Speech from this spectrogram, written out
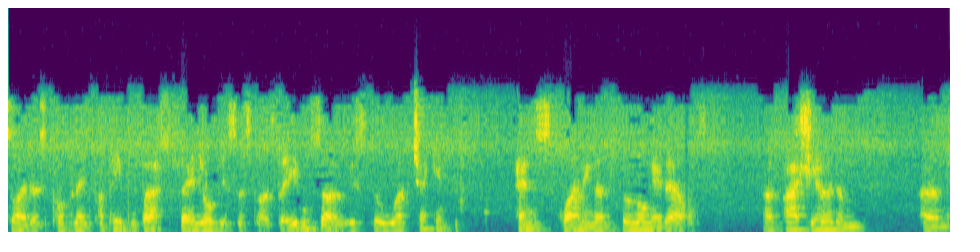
side that's populated by people, but that's fairly obvious, I suppose. But even so, it's still worth checking. Hence, finding the, the long-eared owls. I, I actually heard them um,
